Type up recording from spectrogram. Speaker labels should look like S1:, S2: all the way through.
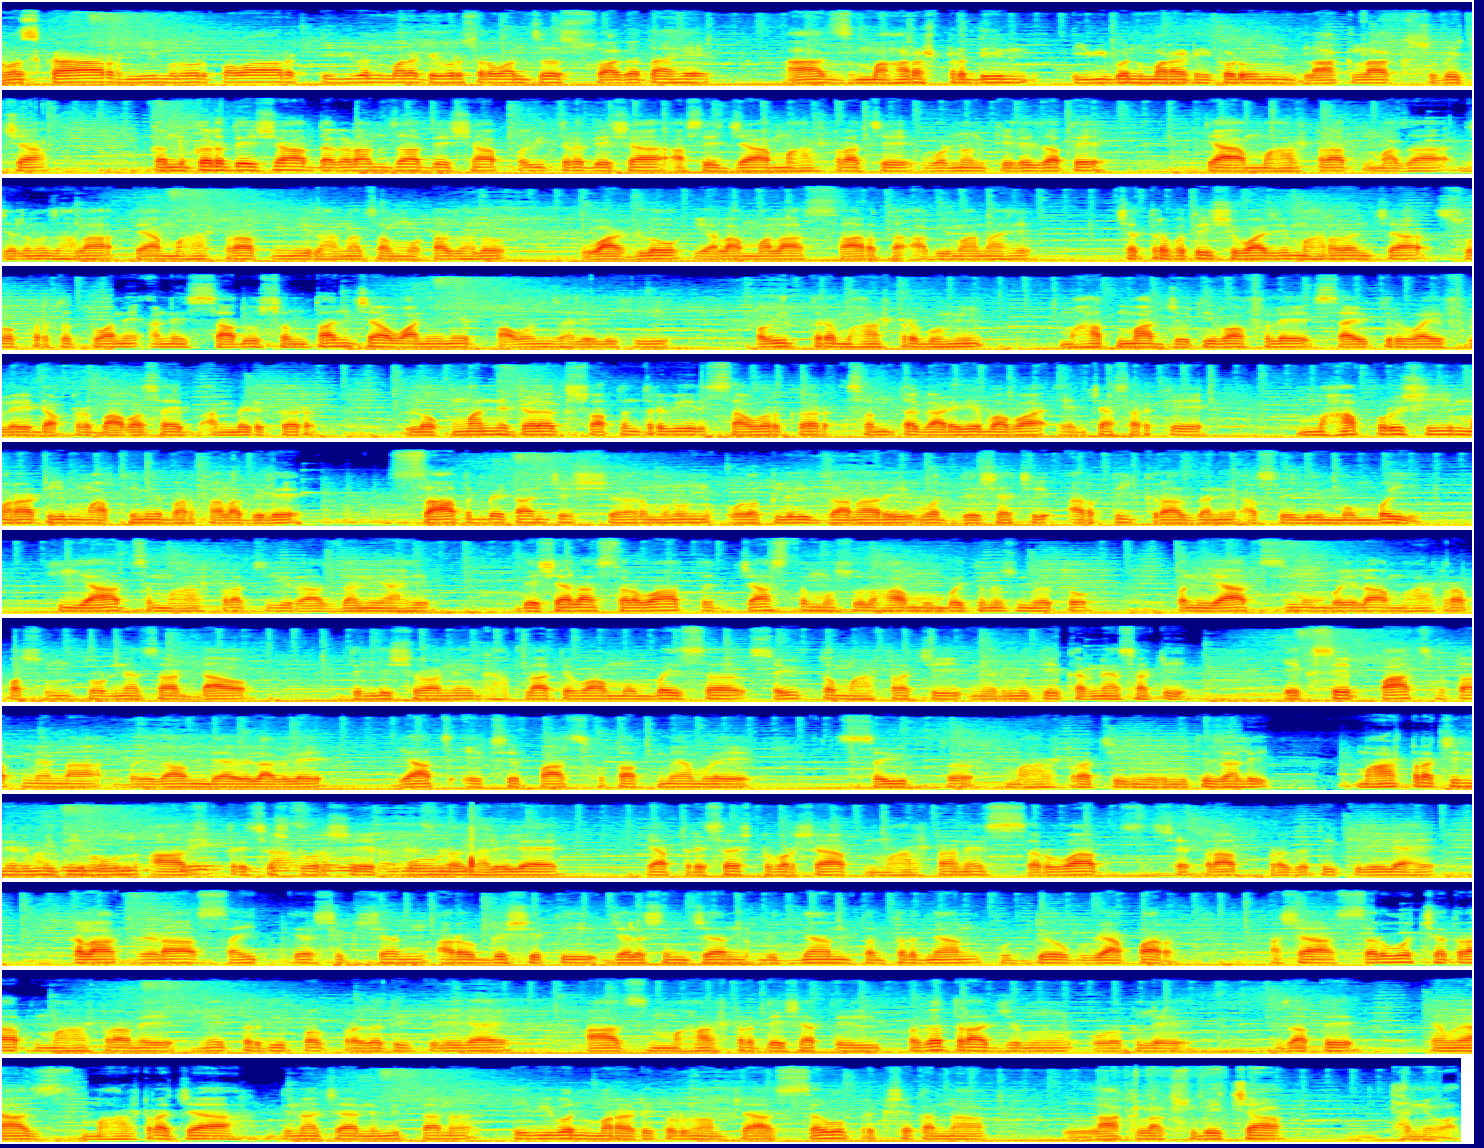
S1: नमस्कार मी Manohar Pawar T V one मराठीवर सर्वांचं स्वागत आहे. आज महाराष्ट्र दिन टी व्ही वन मराठीकडून लाख लाख शुभेच्छा. कणकर देशा दगडांचा देशा पवित्र देशा असे ज्या महाराष्ट्राचे वर्णन केले जाते त्या महाराष्ट्रात माझा जन्म झाला त्या महाराष्ट्रात मी लहानाचा मोठा झालो वाढलो याला मला सार्थ अभिमान आहे. छत्रपती शिवाजी महाराजांच्या स्वकर्तृत्वाने आणि साधू संतांच्या वाणीने पावन झालेली ही पवित्र महाराष्ट्रभूमी महात्मा ज्योतिबा फुले सावित्रीबाई फुले डॉक्टर बाबासाहेब आंबेडकर लोकमान्य टिळक स्वातंत्र्यवीर सावरकर संत गाडगेबाबा यांच्यासारखे महापुरुषही मराठी माथीने भारताला दिले. सात बेटांचे शहर म्हणून ओळखली जाणारी व देशाची आर्थिक राजधानी असलेली मुंबई ही याच महाराष्ट्राची राजधानी आहे. देशाला सर्वात जास्त महसूल हा मुंबईतूनच मिळतो. पण याच मुंबईला महाराष्ट्रापासून तोडण्याचा डाव दिल्लीश्वरांनी घातला तेव्हा मुंबईसह संयुक्त महाराष्ट्राची निर्मिती करण्यासाठी एकशे पाच हुतात्म्यांना बलिदान द्यावे लागले. याच एकशे पाच हुतात्म्यामुळे संयुक्त महाराष्ट्राची निर्मिती झाली. महाराष्ट्राची निर्मिती होऊन आज त्रेसष्ट वर्षे पूर्ण झालेली आहेत. या त्रेसष्ट वर्षात महाराष्ट्राने सर्वात क्षेत्रात प्रगती केलेली आहे. कला क्रीडा साहित्य शिक्षण आरोग्य शेती जलसिंचन विज्ञान तंत्रज्ञान उद्योग व्यापार अशा सर्व क्षेत्रात महाराष्ट्राने नेत्रदीपक प्रगती केलेली आहे. आज महाराष्ट्र देशातील प्रगत राज्य म्हणून ओळखले जाते. त्यामुळे आज महाराष्ट्राच्या दिनाच्या निमित्तानं टी व्ही वन मराठीकडून आमच्या सर्व प्रेक्षकांना लाख लाख शुभेच्छा. धन्यवाद.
